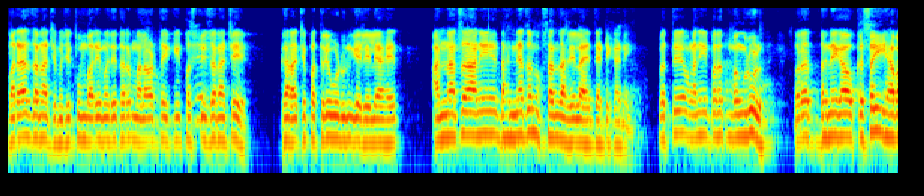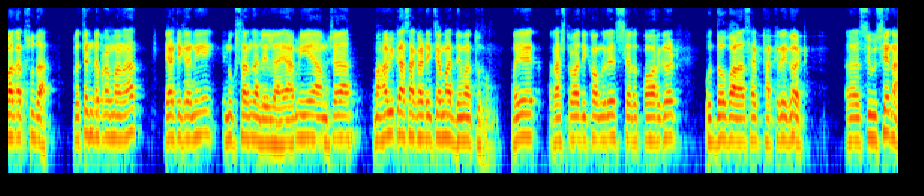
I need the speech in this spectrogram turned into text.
बऱ्याच जणांचे म्हणजे कुंभारीमध्ये तर मला वाटतं की पस्तीस जणांचे घराचे पत्रे उडून गेलेले आहेत. अन्नाचं आणि धान्याचं नुकसान झालेलं आहे त्या ठिकाणी. प्रत्येक आणि परत मंगरूळ परत धनेगाव कसई ह्या भागात सुद्धा प्रचंड प्रमाणात या ठिकाणी नुकसान झालेलं आहे. आम्ही आमच्या महाविकास आघाडीच्या माध्यमातून म्हणजे राष्ट्रवादी काँग्रेस शरद पवार गट उद्धव बाळासाहेब ठाकरे गट शिवसेना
